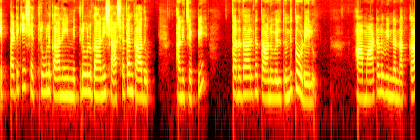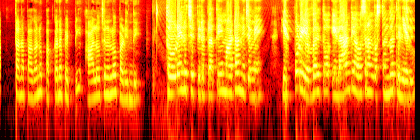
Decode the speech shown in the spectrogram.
ఎప్పటికీ శత్రువులు కానీ మిత్రువులు కానీ శాశ్వతం కాదు. అని చెప్పి తన దారిన తాను వెళ్తుంది తోడేలు. ఆ మాటలు విన్న నక్క తన పగను పక్కన పెట్టి ఆలోచనలో పడింది. తోడేలు చెప్పిన ప్రతి మాట నిజమే. ఎప్పుడు ఎవరితో ఎలాంటి అవసరం వస్తుందో తెలియదు.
